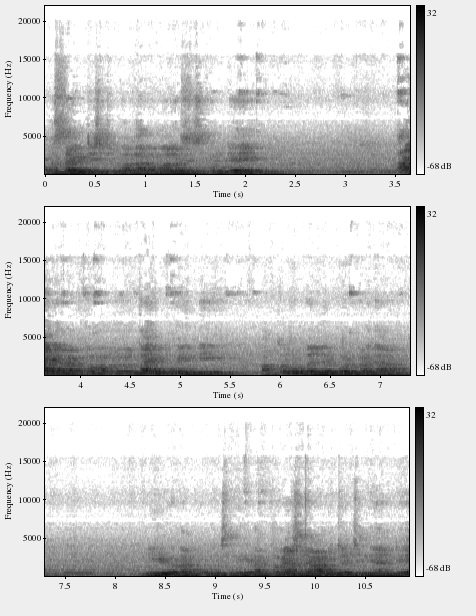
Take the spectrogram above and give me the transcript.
ఒక సైంటిస్ట్ ప్రకారం ఆలోచిస్తుంటే ఆయన రక్తం అంతా అయిపోయింది. పక్కలో బల్లె పొడి పడగా నీరు రక్తం వచ్చింది ఈ రక్తం అసలు ఆడ నుంచి వచ్చింది అంటే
